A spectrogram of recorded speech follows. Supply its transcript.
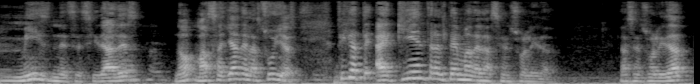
mis necesidades, ¿no? Más allá de las suyas. Fíjate, aquí entra el tema de la sensualidad. La sensualidad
